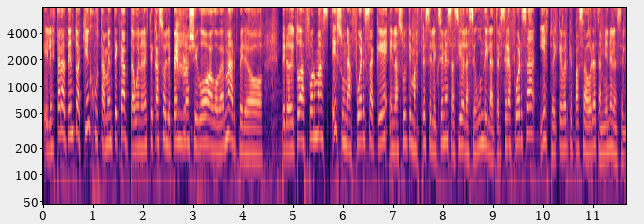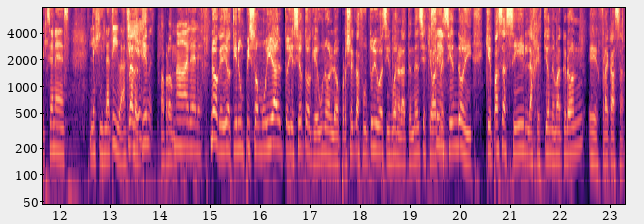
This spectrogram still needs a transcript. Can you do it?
el estar atento a quién justamente capta. Bueno, en este caso Le Pen no llegó a gobernar, pero, pero de todas formas es una fuerza que en las últimas tres elecciones ha sido la segunda y la tercera fuerza. Y esto hay que ver qué pasa ahora también en las elecciones legislativas. Claro, tiene. Ah, perdón. No, dale, dale. No, que digo, tiene un piso muy alto y es cierto que uno lo proyecta a futuro y vos decís, bueno, la tendencia es que va Sí. creciendo y qué pasa si la gestión de Macron eh, fracasa.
